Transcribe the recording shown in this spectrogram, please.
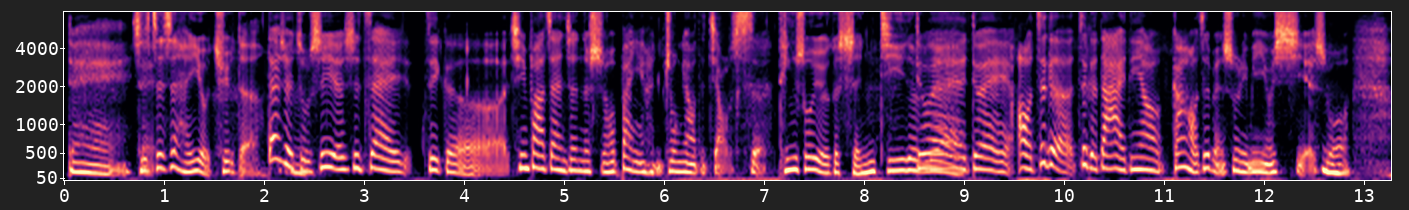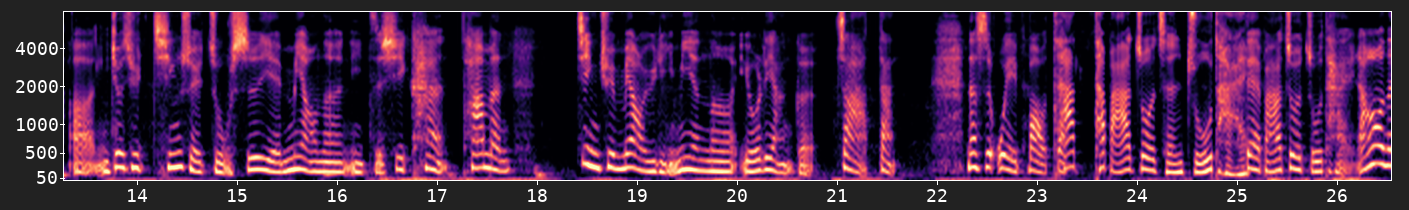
对，其实这是很有趣的。淡水祖师爷是在这个侵华战争的时候扮演很重要的角色，听说有一个神机，对不对对？对哦，这个这个大家一定要，刚好这本书里面有写说，呃，你就去清水祖师爷庙呢，你仔细看，他们进去庙宇里面呢有两个炸弹，那是未爆弹他。他把它做成烛台，对，把它做烛台，然后呢，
